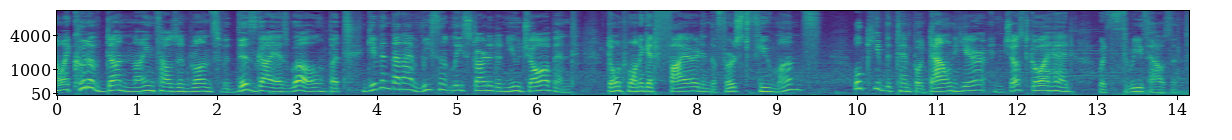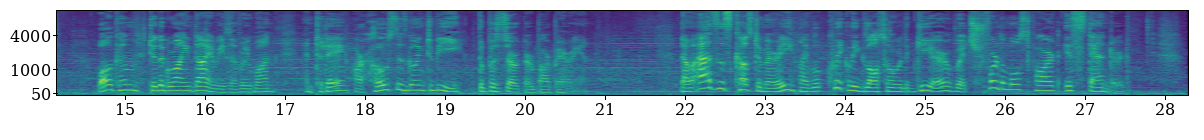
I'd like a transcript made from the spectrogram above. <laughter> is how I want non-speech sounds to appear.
Now I could have done 9000 runs with this guy as well, but given that I've recently started a new job and don't want to get fired in the first few months, we'll keep the tempo down here and just go ahead with 3000. Welcome to the Grind Diaries everyone, and today our host is going to be the Berserker Barbarian. Now as is customary, I will quickly gloss over the gear, which for the most part is standard.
